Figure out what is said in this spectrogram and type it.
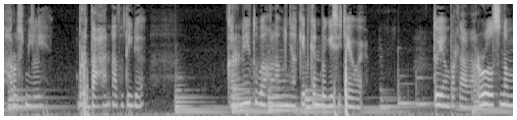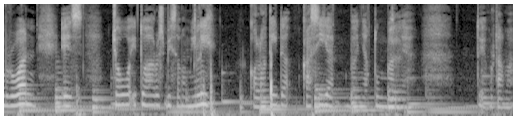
harus milih bertahan atau tidak. Karena itu bakalan menyakitkan bagi si cewek. Itu yang pertama. Rules number one is cowok itu harus bisa memilih. Kalau tidak kasihan banyak tumbalnya. Itu yang pertama.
